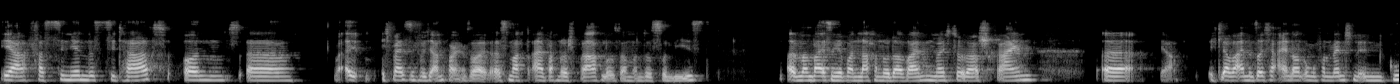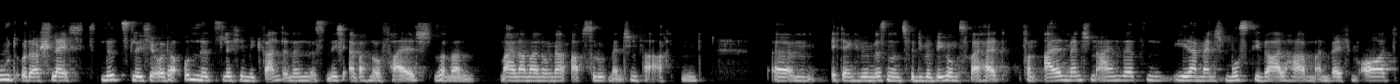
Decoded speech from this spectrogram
ja, faszinierendes Zitat und äh, ich weiß nicht, wo ich anfangen soll. Es macht einfach nur sprachlos, wenn man das so liest. Also man weiß nicht, ob man lachen oder weinen möchte oder schreien. Äh, ja, ich glaube, eine solche Einordnung von Menschen in gut oder schlecht, nützliche oder unnützliche Migrantinnen ist nicht einfach nur falsch, sondern meiner Meinung nach absolut menschenverachtend. Ähm, ich denke, wir müssen uns für die Bewegungsfreiheit von allen Menschen einsetzen. Jeder Mensch muss die Wahl haben, an welchem Ort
